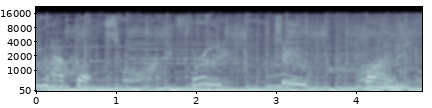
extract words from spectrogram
You have got three, two, one.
